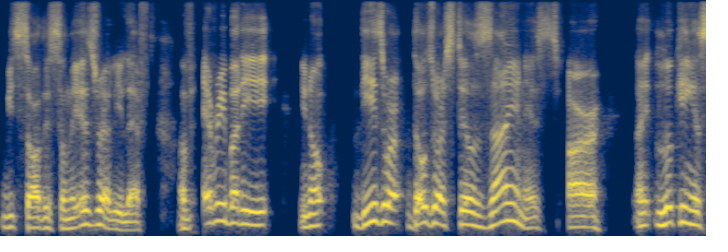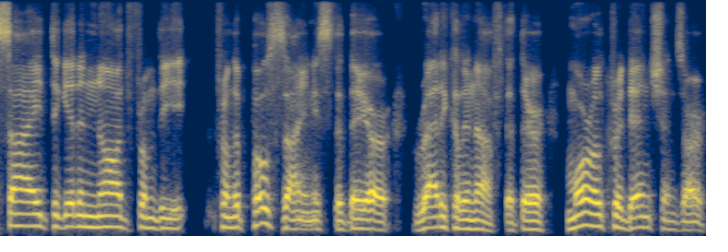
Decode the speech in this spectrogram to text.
we saw this on the israeli left of everybody you know these were those who are still zionists are like looking aside to get a nod from the from the post-zionists that they are radical enough that their moral credentials are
